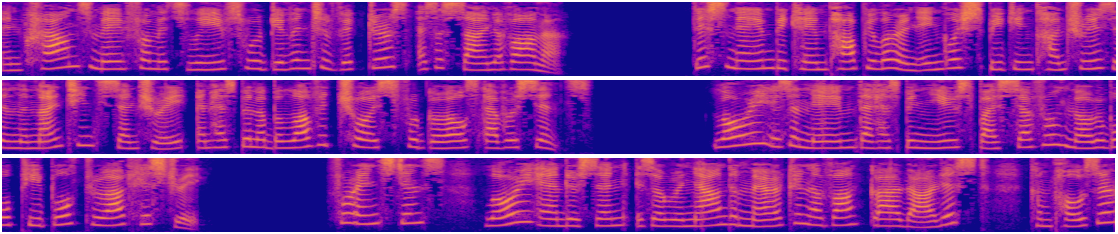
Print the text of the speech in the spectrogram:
and crowns made from its leaves were given to victors as a sign of honor. This name became popular in English-speaking countries in the 19th century and has been a beloved choice for girls ever since. Laurie is a name that has been used by several notable people throughout history. For instance, Laurie Anderson is a renowned American avant-garde artist, composer,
